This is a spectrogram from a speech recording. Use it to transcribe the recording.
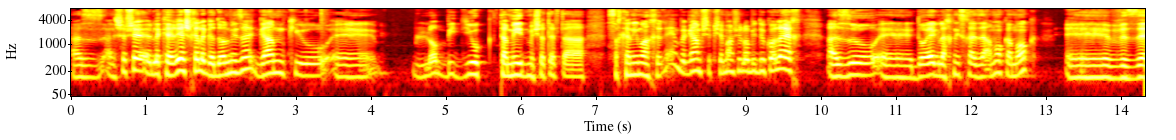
אז אני חושב שלקיירי יש חלק גדול מזה, גם כי הוא אה, לא בדיוק תמיד משתף את השחקנים האחרים, וגם שכשמשהו לא בדיוק הולך, אז הוא אה, דואג להכניס לך את זה עמוק עמוק, אה, וזה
